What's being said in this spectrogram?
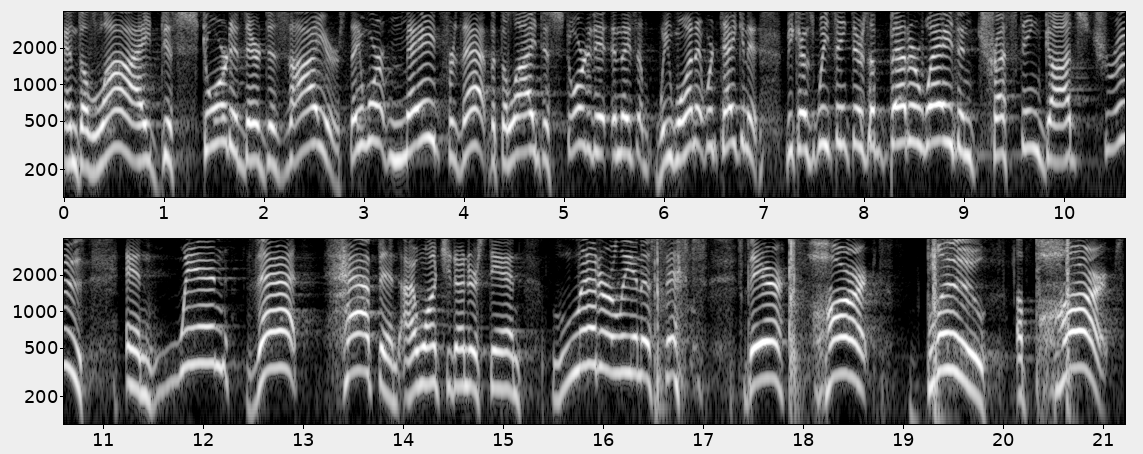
And the lie distorted their desires. They weren't made for that, but the lie distorted it. And they said, We want it, we're taking it because we think there's a better way than trusting God's truth. And when that happened, I want you to understand, literally, in a sense, their heart blew apart.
